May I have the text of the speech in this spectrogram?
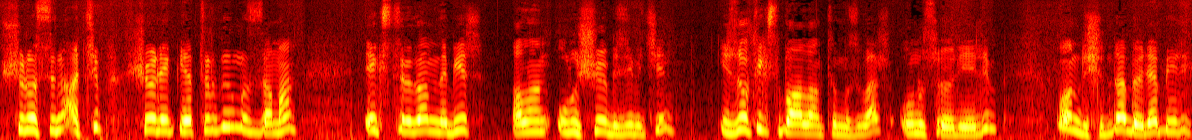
şurasını açıp şöyle yatırdığımız zaman ekstradan da bir alan oluşuyor bizim için. Isofix bağlantımız var. Onu söyleyelim. Onun dışında böyle bir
